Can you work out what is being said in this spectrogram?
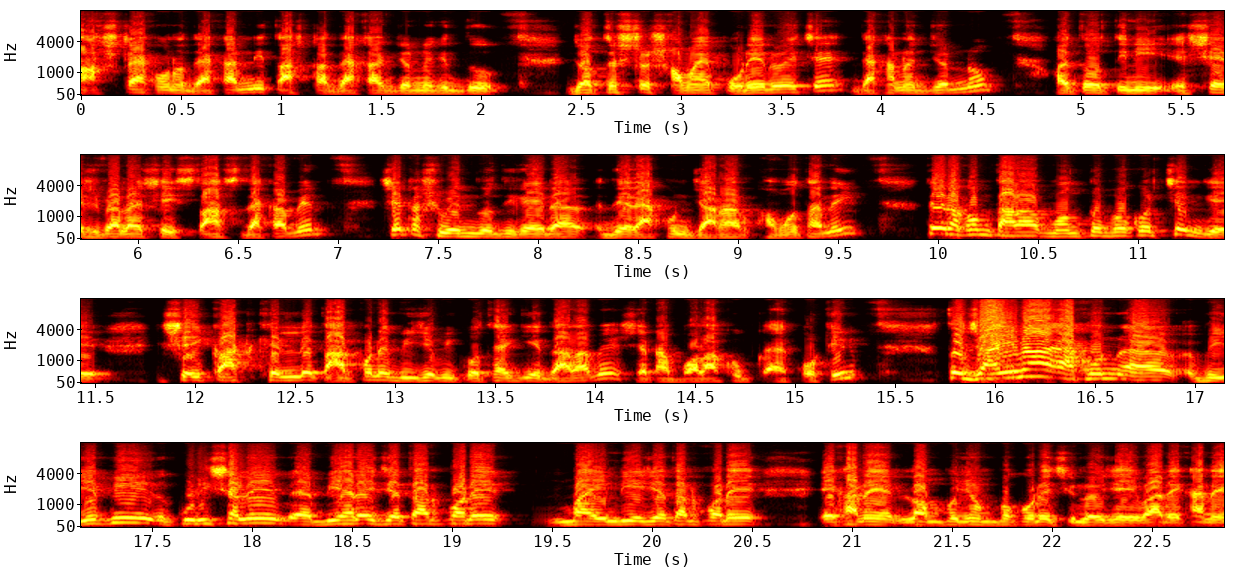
তাসটা এখনও দেখাননি। তাসটা দেখার জন্য কিন্তু যথেষ্ট সময় পড়ে রয়েছে দেখানোর জন্য। হয়তো তিনি শেষ বেলায় সেই তাস দেখাবেন। সেটা শুভেন্দু অধিকারীদের এখন জানার ক্ষমতা নেই। তো এরকম তারা মন্তব্য করছেন। যে সেই কাঠ খেললে তারপরে বিজেপি কোথায় গিয়ে দাঁড়াবে সেটা বলা খুব কঠিন। তো যাই না, এখন বিজেপি কুড়ি সালে বিহারে জেতার পরে বা ইন্ডিয়া জেতার পরে এখানে লম্পজম্প করেছিল যে এবার এখানে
